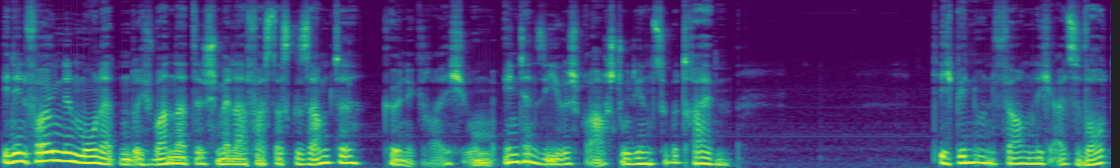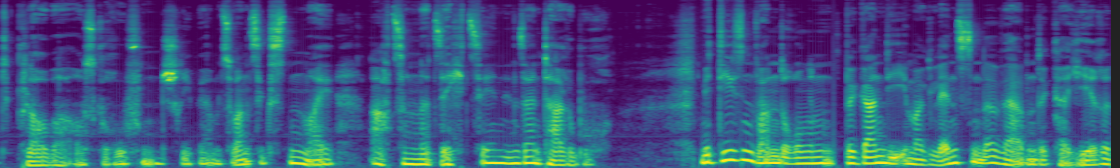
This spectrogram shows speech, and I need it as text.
In den folgenden Monaten durchwanderte Schmeller fast das gesamte Königreich, um intensive Sprachstudien zu betreiben – ich bin nun förmlich als Wortglauber ausgerufen, schrieb er am 20. Mai 1816 in sein Tagebuch. Mit diesen Wanderungen begann die immer glänzender werdende Karriere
